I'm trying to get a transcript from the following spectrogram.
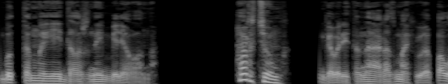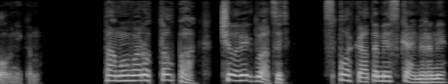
будто мы ей должны миллион. «Артем», — говорит она, размахивая половником, — «там у ворот толпа, человек двадцать, с плакатами, с камерами.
